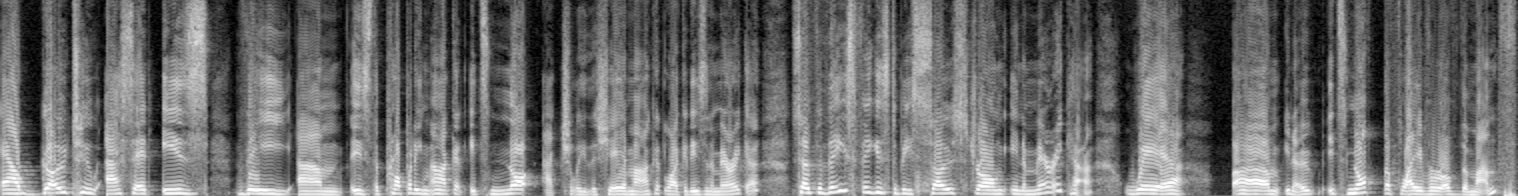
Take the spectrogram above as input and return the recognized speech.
Our go-to asset is the um, is the property market. It's not actually the share market like it is in America. So for these figures to be so strong in America, where um, you know it's not the flavour of the month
